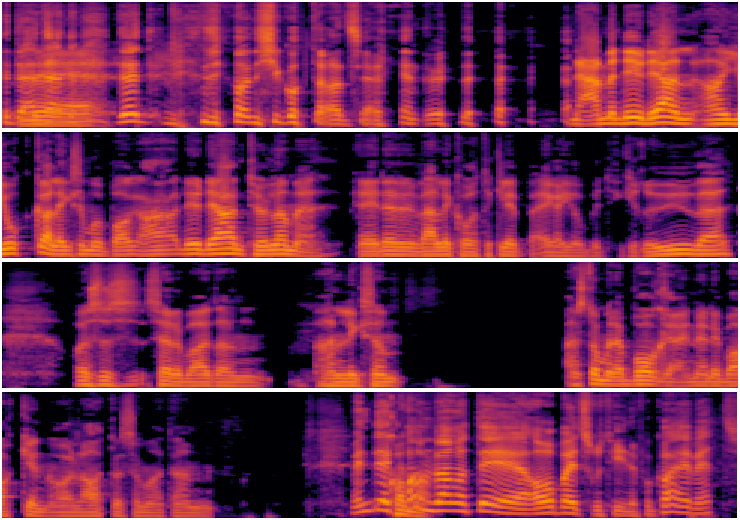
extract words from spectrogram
Det, det, det, det, hadde ikke gått av den serien. Nei, men det er jo det han, han jokker liksom mot bak. Det er jo det han tuller med. i Det veldig korte klippet. Jeg har jobbet i gruve, og så ser du bare at han, han liksom Han står med det boret nedi bakken og later som at han Men det Kommer. kan være at det er arbeidsrutine, for hva jeg vet.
